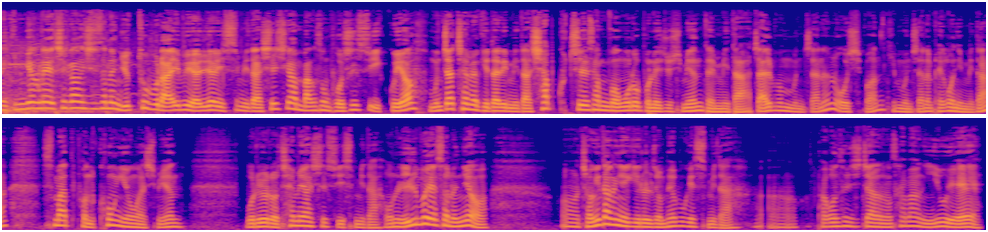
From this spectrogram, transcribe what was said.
네, 김경래 최강 시사는 유튜브 라이브 열려 있습니다. 실시간 방송 보실 수 있고요. 문자 참여 기다립니다. 샵 9730으로 보내 주시면 됩니다. 짧은 문자는 50원, 긴 문자는 100원입니다. 스마트폰 콩 이용하시면 무료로 참여하실 수 있습니다. 오늘 1부에서는요, 어, 정의당 얘기를 좀 해보겠습니다. 어, 박원순 시장 사망 이후에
